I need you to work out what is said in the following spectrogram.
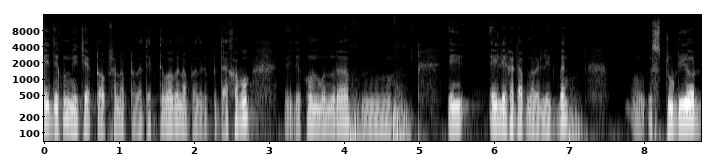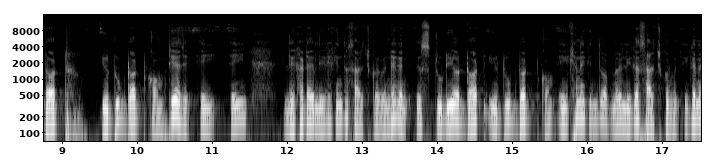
এই দেখুন, নিচে একটা অপশান আপনারা দেখতে পাবেন, আপনাদের একটু দেখাবো। এই দেখুন বন্ধুরা এই এই লেখাটা আপনারা লিখবেন studio dot YouTube dot com ঠিক আছে? এই এই লেখাটা লিখে কিন্তু সার্চ করবেন, ঠিক আছে? Studio dot YouTube dot com এইখানে কিন্তু আপনারা লিখে সার্চ করবেন। এখানে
